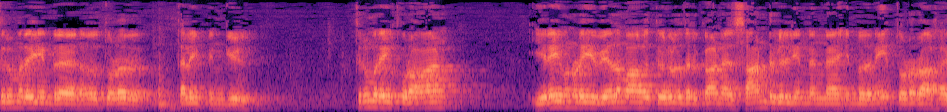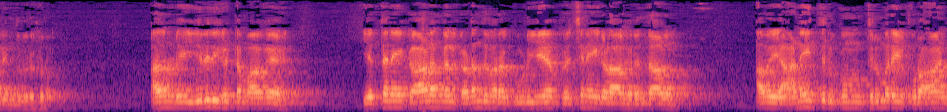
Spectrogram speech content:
திருமறை என்ற நமது தொடர் தலைப்பின் கீழ் திருமறை குரான் இறைவனுடைய வேதமாக திகழ்வதற்கான சான்றுகள் என்னென்ன என்பதனை தொடராக அறிந்து வருகிறோம். அதனுடைய இறுதி கட்டமாக எத்தனை காலங்கள் கடந்து வரக்கூடிய பிரச்சனைகளாக இருந்தாலும் அவை அனைத்திற்கும் திருமறை குரான்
